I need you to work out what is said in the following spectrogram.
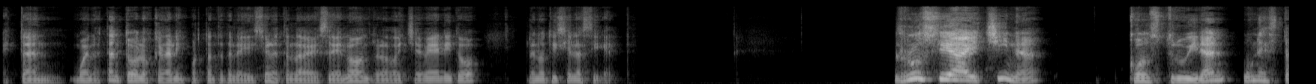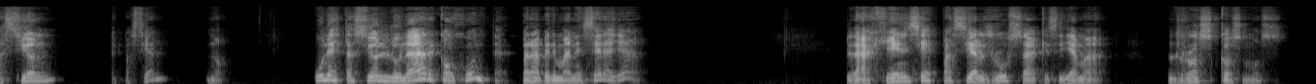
Están, bueno, están todos los canales importantes de televisión, está la BBC de Londres, la Deutsche Welle y todo. La noticia es la siguiente. Rusia y China construirán una estación espacial? No. Una estación lunar conjunta para permanecer allá. La agencia espacial rusa, que se llama Roscosmos,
